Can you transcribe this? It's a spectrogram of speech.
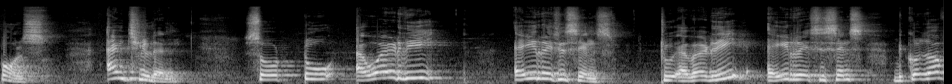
poles and children. So to avoid the air resistance to avoid the air resistance because of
